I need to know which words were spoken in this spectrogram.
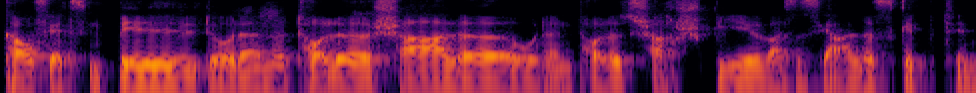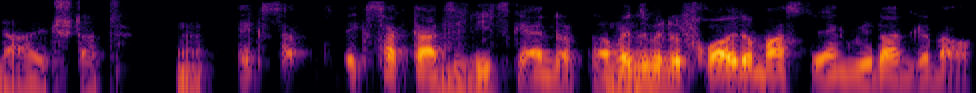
kaufe jetzt ein Bild oder eine tolle Schale oder ein tolles Schachspiel, was es ja alles gibt in der Altstadt. Ja. Exakt, exakt, da hat sich mhm. nichts geändert. Aber wenn du mir eine Freude machst, irgendwie dann genau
